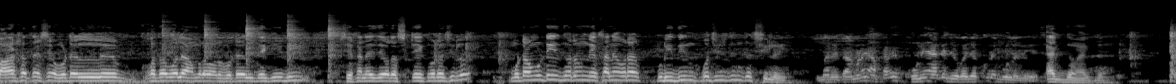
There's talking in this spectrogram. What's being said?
বারাসাতে এসে হোটেলে কথা বলে আমরা ওর হোটেল দেখিয়ে দিই। সেখানে যে ওরা স্টে করেছিল। মোটামুটি ধরুন এখানে ওরা কুড়ি দিন পঁচিশ দিন তো ছিলই। মানে তার মানে আপনাকে ফোনে আগে যোগাযোগ করে বলে দিয়েছে। একদম একদম। তো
